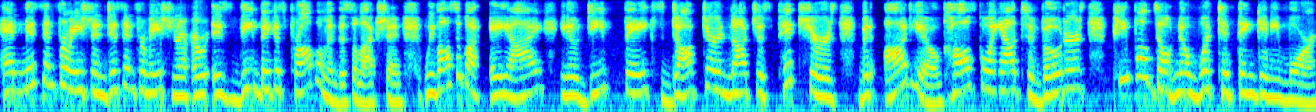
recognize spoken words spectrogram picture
and misinformation, disinformation are, are, is the biggest problem in this election. We've also got AI, you know, deep fakes, doctored not just pictures, but audio, calls going out to voters. People don't know what to think anymore.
